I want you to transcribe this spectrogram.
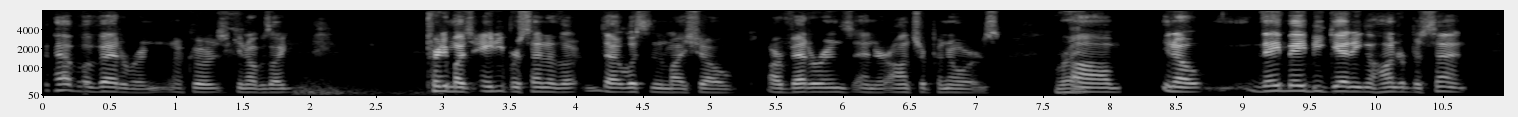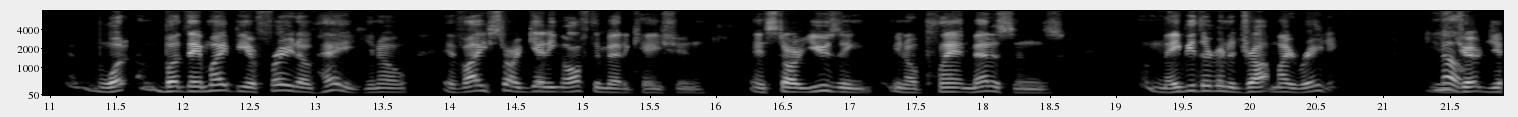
you have a veteran, of course. You know, it was like pretty much eighty percent of the that listen to my show are veterans and they're entrepreneurs. Right. Um, you know, they may be getting hundred percent. What, but they might be afraid of. Hey, you know, if I start getting off the medication and start using, you know, plant medicines, maybe they're going to drop my rating no, you, you,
